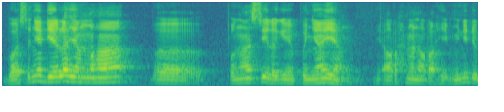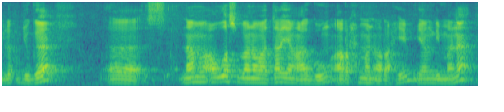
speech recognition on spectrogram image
bahwasanya dialah yang maha uh, pengasih lagi penyayang ya Ar-Rahman Ar-Rahim ini juga uh, nama Allah Subhanahu wa taala yang agung Ar-Rahman Ar-Rahim yang di mana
